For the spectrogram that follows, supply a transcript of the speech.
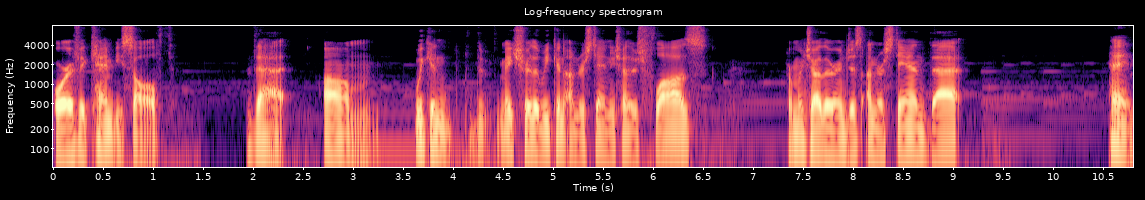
or if it can be solved, that um, we can make sure that we can understand each other's flaws from each other and just understand that, hey,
